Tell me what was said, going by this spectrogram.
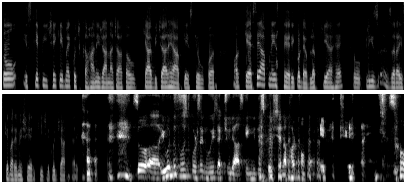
तो इसके पीछे की मैं कुछ कहानी जानना चाहता हूँ. क्या विचार है आपके इसके ऊपर? और कैसे आपने इस थ्योरी को डेवलप किया है तो प्लीज़ जरा इसके बारे में शेयर कीजिए कुछ जानकारी uh, you were the first person who is actually asking me this question apart from so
